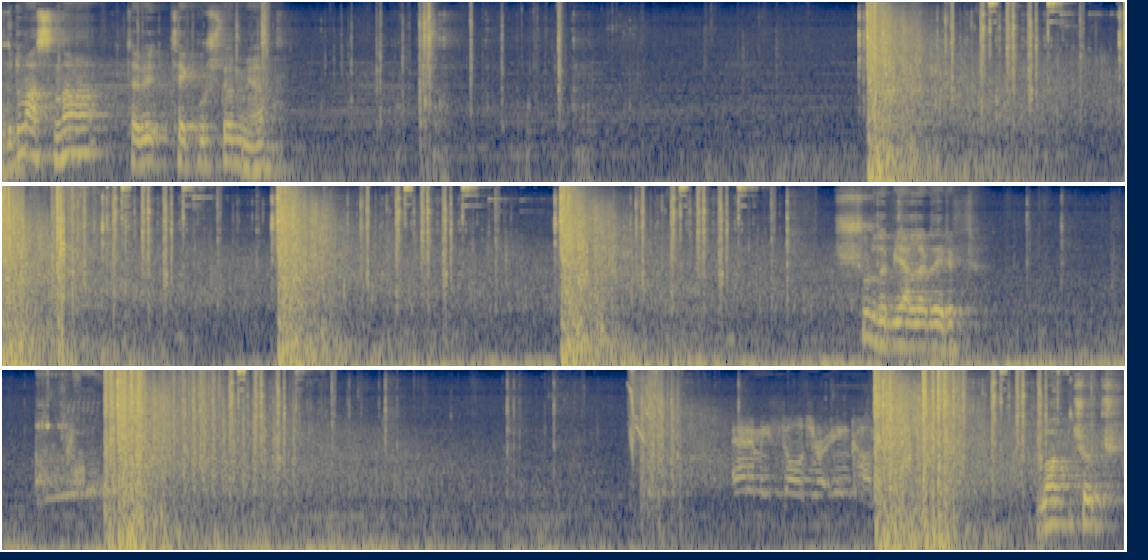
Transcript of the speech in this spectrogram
Vurdum aslında ama tabi tek vuruş dönmüyor. Şurada bir yerlerde herif. Lan çök.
